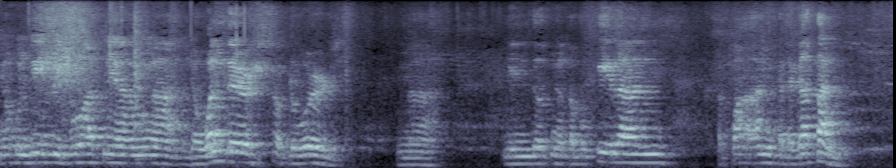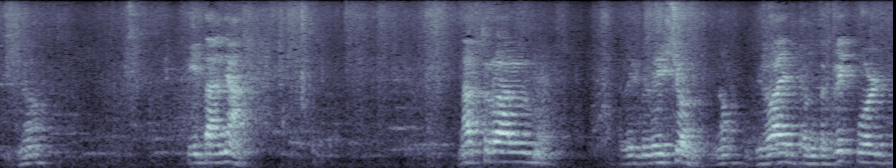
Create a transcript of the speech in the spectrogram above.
No kundi gibuhat niya ang mga the wonders of the world. Nga nindot nga kabukiran kapaan kadagatan no? Kita niya natural revelation, no? Derived from the Greek word,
